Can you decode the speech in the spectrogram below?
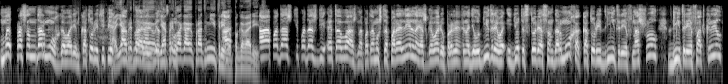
Мы про Сандармох говорим, который теперь А я предлагаю, я предлагаю про Дмитриева а, поговорить. А подожди, подожди, это важно, потому что параллельно, я же говорю, параллельно делу Дмитриева идет история Сандармоха, который Дмитриев нашел, Дмитриев открыл,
